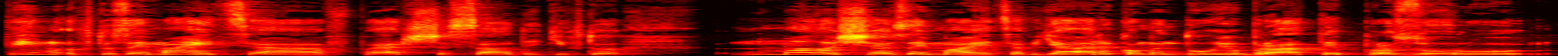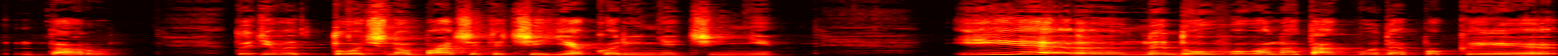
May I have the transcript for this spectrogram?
Тим, хто займається вперше садить, і хто ну, мало ще займається, я рекомендую брати прозору тару. Тоді ви точно бачите, чи є коріння, чи ні. І е, недовго вона так буде, поки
